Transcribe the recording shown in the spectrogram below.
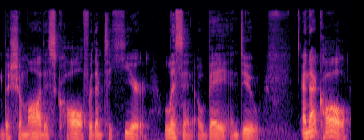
the Shema, this call for them to hear, listen, obey, and do. And that call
